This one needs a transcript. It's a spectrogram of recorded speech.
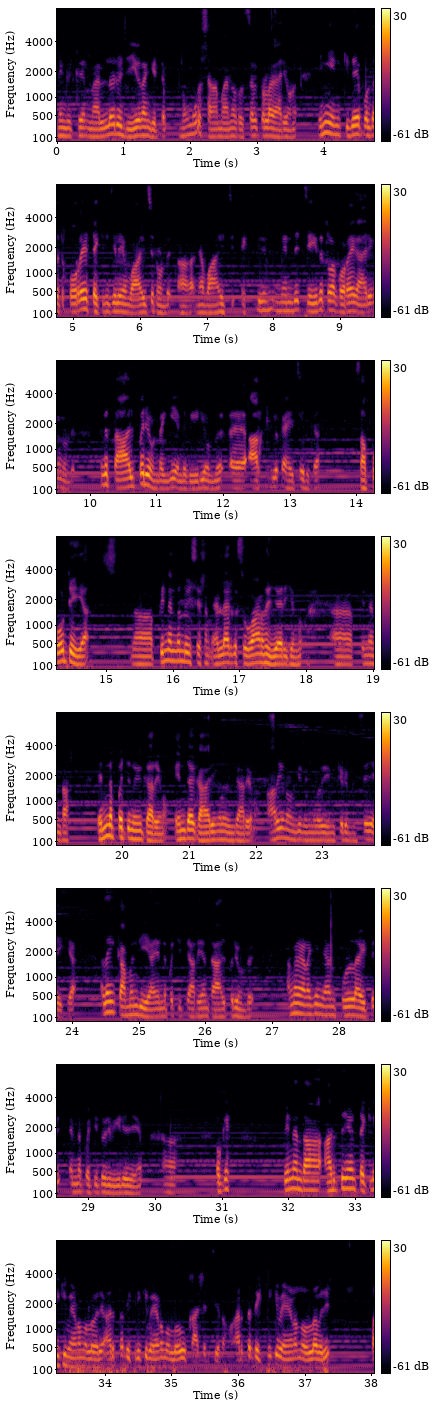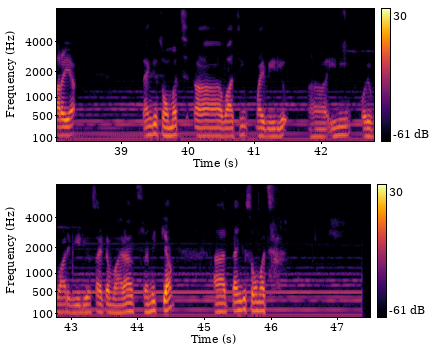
നിങ്ങൾക്ക് നല്ലൊരു ജീവിതം കിട്ടും. നൂറ് ശതമാനം റിസൾട്ടുള്ള കാര്യമാണ്. ഇനി എനിക്ക് ഇതേപോലത്തെ കുറേ ടെക്നിക്കൽ ഞാൻ വായിച്ചിട്ടുണ്ട്. ഞാൻ വായിച്ച് എക്സ്പെരിമെന്റ് ചെയ്തിട്ടുള്ള കുറേ കാര്യങ്ങളുണ്ട്. നിങ്ങൾക്ക് താല്പര്യം ഉണ്ടെങ്കിൽ എന്റെ വീഡിയോ ഒന്ന് ആർക്കെങ്കിലുമൊക്കെ അയച്ചു കൊടുക്കുക. സപ്പോർട്ട് ചെയ്യുക. പിന്നെന്തുണ്ട് വിശേഷം? എല്ലാവർക്കും സുഖമാണെന്ന് വിചാരിക്കുന്നു. പിന്നെന്താ? എന്നെപ്പറ്റി നിങ്ങൾക്ക് അറിയണം. എന്റെ കാര്യങ്ങൾ നിങ്ങൾക്ക് അറിയണം. അറിയണമെങ്കിൽ നിങ്ങൾ എനിക്കൊരു മെസ്സേജ് അയയ്ക്കുക. അല്ലെങ്കിൽ കമന്റ് ചെയ്യുക. എന്നെ പറ്റിയിട്ട് അറിയാൻ താല്പര്യമുണ്ട്. അങ്ങനെയാണെങ്കിൽ ഞാൻ ഫുള്ളായിട്ട് എന്നെ പറ്റിയിട്ട് ഒരു വീഡിയോ ചെയ്യാം. ഓക്കെ പിന്നെന്താ അടുത്ത് ഞാൻ ടെക്നിക്ക് വേണമെന്നുള്ളവർ അടുത്ത ടെക്നിക്ക് വേണമെന്നുള്ളത് കാശടിച്ച് തരണം. അടുത്ത ടെക്നിക്ക് വേണമെന്നുള്ളവർ പറയാം thank you so much watching my video ഇനിയും ഒരുപാട് വീഡിയോസായിട്ട് വരാൻ ശ്രമിക്കാം. Thank you so much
